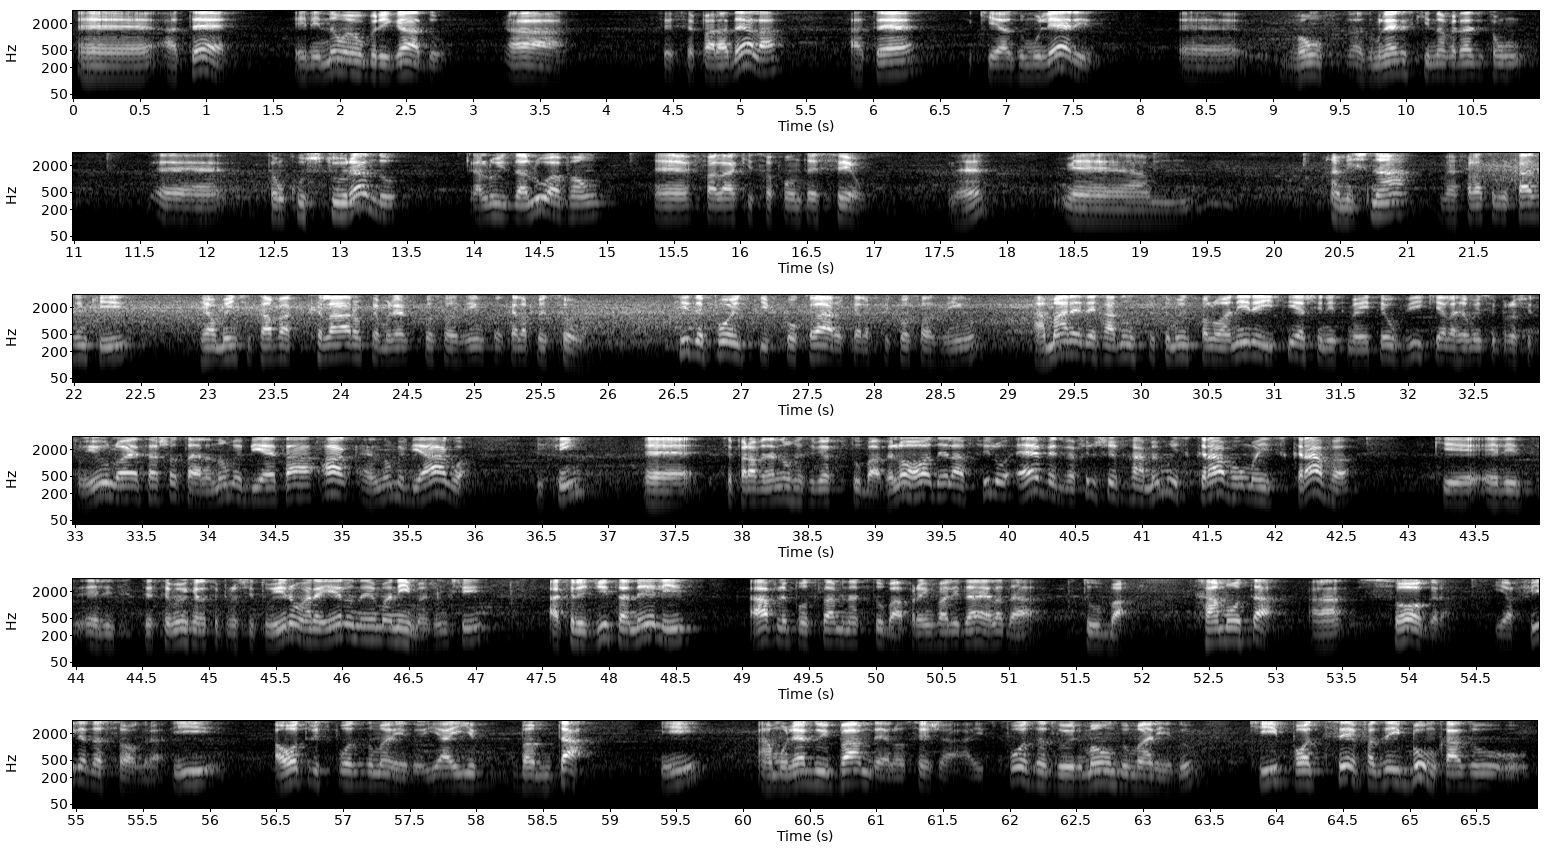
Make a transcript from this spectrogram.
é, até ele não é obrigado a se separar dela, até que as mulheres é, vão as mulheres que na verdade estão é, estão costurando a luz da lua vão é, falar que isso aconteceu, né? É, a Mishnah vai falar sobre o caso em que realmente estava claro que a mulher ficou sozinha com aquela pessoa. Se depois que ficou claro que ela ficou sozinho, a Mara de Hadun, os testemunhos falou eu vi que ela realmente se prostituiu, ela não bebia ela não bebia água, e sim é, separava dela não recebia kutubá. Dela filho Eved, filho Shifra, mesmo escravo ou uma escrava que eles eles testemunham que elas se prostituíram, era ele nem manima. A gente acredita neles afle poslam na kutubá para invalidar ela da kutubá. Hamotá, a sogra e a filha da sogra e a outra esposa do marido e aí Bamtá e a mulher do Ibam dela, ou seja, a esposa do irmão do marido, que pode ser fazer Ibum, caso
